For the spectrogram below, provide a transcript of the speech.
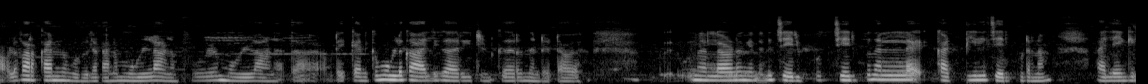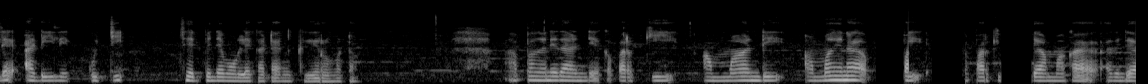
അവൾ വറക്കാനൊന്നും കൂടില്ല കാരണം മുള്ളാണ് ഫുൾ മുള്ളാണ്. അവിടേക്ക് എനിക്ക് മുള്ള് കാലിൽ കയറിയിട്ടുണ്ട് കയറുന്നുണ്ട് കേട്ടോ. നല്ലോണം ഇങ്ങനെ ചെരുപ്പ് ചെരുപ്പ് നല്ല കട്ടിയിൽ ചെരുപ്പിടണം അല്ലെങ്കിൽ അടിയിൽ കുറ്റി ചെരുപ്പിന്റെ മുകളിലേക്കായിട്ട് അങ്ങ് കയറും കേട്ടോ. അപ്പം അങ്ങനെ ഇത് അണ്ടിയൊക്കെ പറക്കി അമ്മ അണ്ടി അമ്മ ഇങ്ങനെ പറക്കി അമ്മ അതിന്റെ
